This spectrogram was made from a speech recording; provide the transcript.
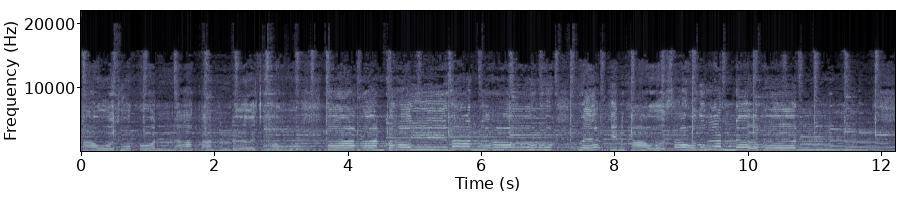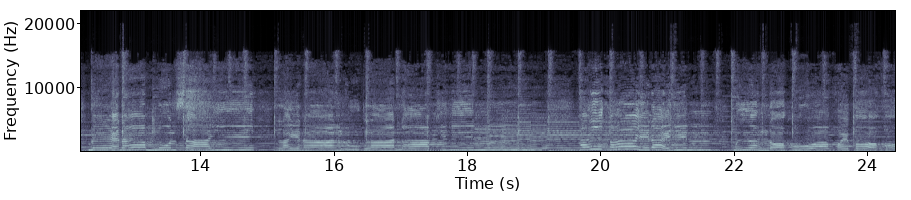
เฮาทุกคนนักกันเด้อเจ้าพากันไป ดอกบัวคอยก็ขอ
